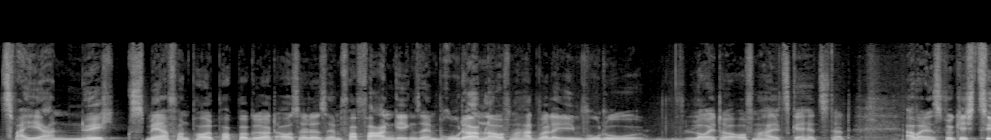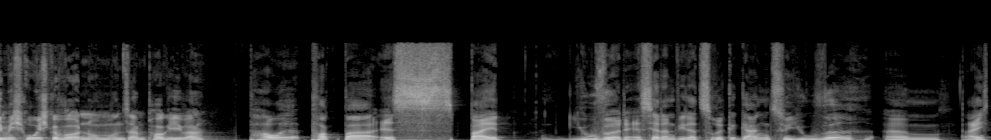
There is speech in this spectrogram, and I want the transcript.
zwei Jahren nichts mehr von Paul Pogba gehört, außer dass er ein Verfahren gegen seinen Bruder am Laufen hat, weil er ihm Voodoo-Leute auf den Hals gehetzt hat. Aber er ist wirklich ziemlich ruhig geworden um unseren Poggi, wa? Paul Pogba ist bei Juve, der ist ja dann wieder zurückgegangen zu Juve. Ähm, eigentlich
